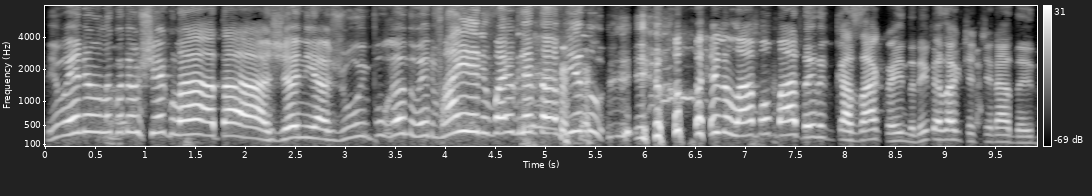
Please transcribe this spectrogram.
E o Enio, quando eu chego lá, tá a Jane e a Ju empurrando o Enio. Vai, Enio, vai, o Guilherme tá vindo! e o Enio lá bombado ainda, com o casaco ainda, nem o casaco tinha tirado ainda.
